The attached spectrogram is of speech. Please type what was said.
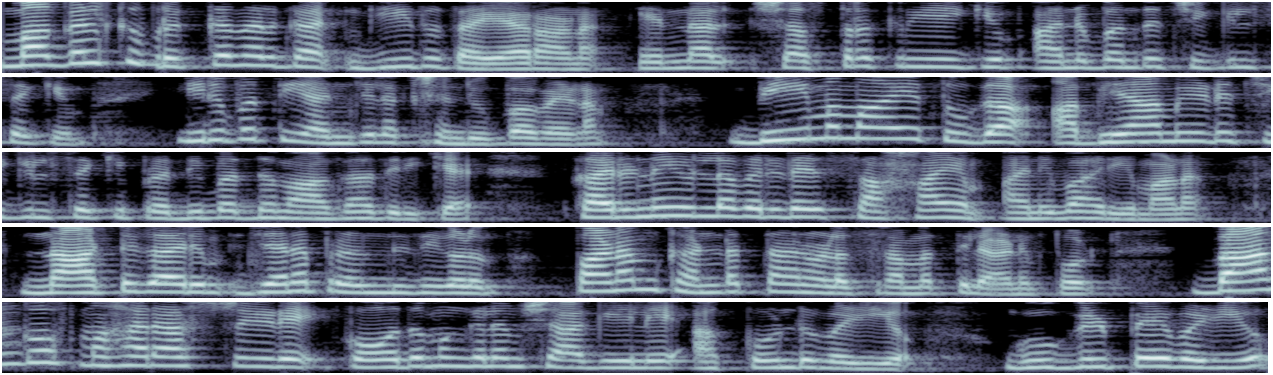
മകൾക്ക് വൃക്ക നൽകാൻ ഗീതു തയ്യാറാണ്. എന്നാൽ ശസ്ത്രക്രിയയ്ക്കും അനുബന്ധ ചികിത്സയ്ക്കും ഇരുപത്തിയഞ്ച് ലക്ഷം രൂപ വേണം. ഭീമമായ തുക അഭിരാമിയുടെ ചികിത്സയ്ക്ക് പ്രതിബദ്ധമാകാതിരിക്കാൻ കരുണയുള്ളവരുടെ സഹായം അനിവാര്യമാണ്. നാട്ടുകാരും ജനപ്രതിനിധികളും പണം കണ്ടെത്താനുള്ള ശ്രമത്തിലാണിപ്പോൾ. ബാങ്ക് ഓഫ് മഹാരാഷ്ട്രയുടെ കോതമംഗലം ശാഖയിലെ അക്കൗണ്ട് വഴിയോ ഗൂഗിൾ പേ വഴിയോ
